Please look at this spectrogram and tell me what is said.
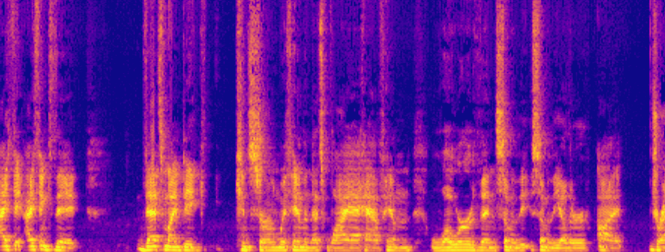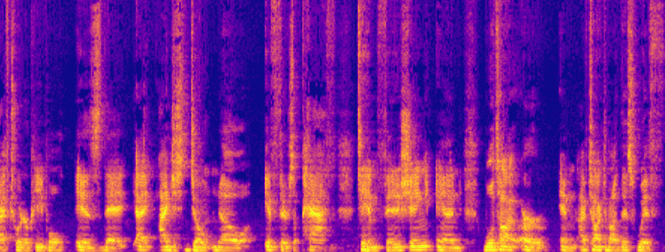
I think I think that that's my big concern with him, and that's why I have him lower than some of the some of the other uh, draft Twitter people. Is that I, I just don't know if there's a path to him finishing, and we'll talk. Or and I've talked about this with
